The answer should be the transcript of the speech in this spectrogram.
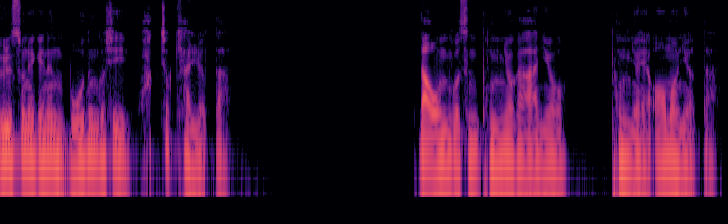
을손에게는 모든 것이 확적히 알렸다. 나온 것은 복녀가 아니오 복녀의 어머니였다.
